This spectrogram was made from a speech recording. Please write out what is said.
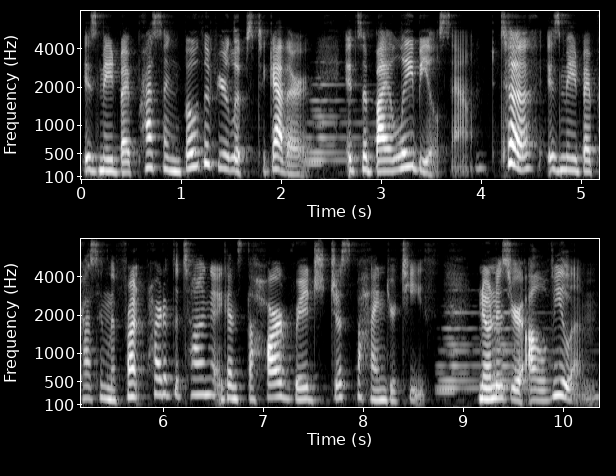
is made by pressing both of your lips together, it's a bilabial sound. T is made by pressing the front part of the tongue against the hard ridge just behind your teeth, known as your alveolum,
